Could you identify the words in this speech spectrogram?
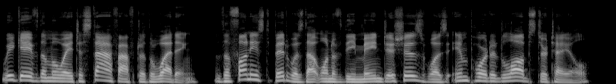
We gave them away to staff after the wedding. The funniest bit was that one of the main dishes was imported lobster tail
